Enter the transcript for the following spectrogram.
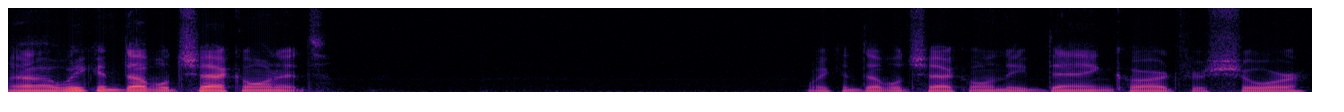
Uh, we can double check on it. We can double check on the Deng card for sure.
